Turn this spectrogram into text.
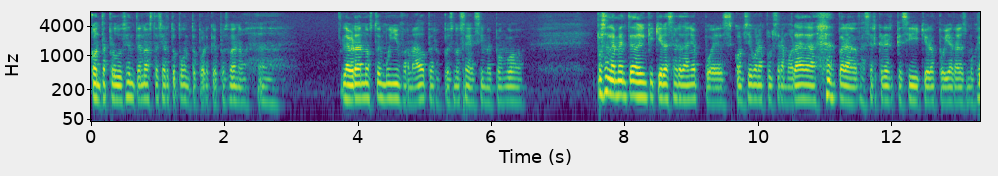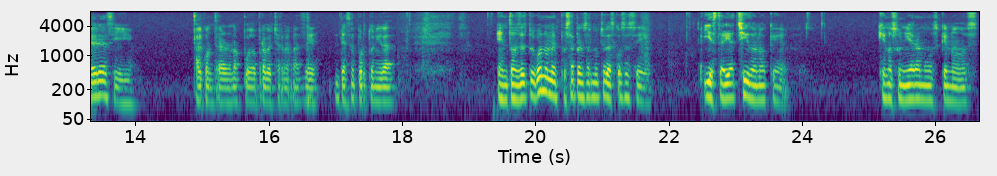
contraproducente, ¿no? Hasta cierto punto, porque pues bueno, ah, la verdad no estoy muy informado, pero pues no sé, si me pongo pues en la mente de alguien que quiera hacer daño, pues consigo una pulsera morada para hacer creer que sí quiero apoyar a las mujeres y al contrario, no puedo aprovecharme más de, de esa oportunidad. Entonces, pues bueno, me puse a pensar mucho las cosas y, y estaría chido, ¿no? Que, que nos uniéramos, que nos...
